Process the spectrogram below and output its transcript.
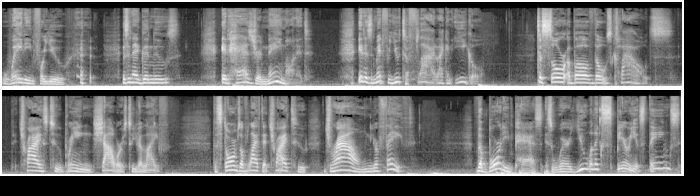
waiting for you. Isn't that good news? It has your name on it. It is meant for you to fly like an eagle, to soar above those clouds that tries to bring showers to your life, the storms of life that try to drown your faith. The boarding pass is where you will experience things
